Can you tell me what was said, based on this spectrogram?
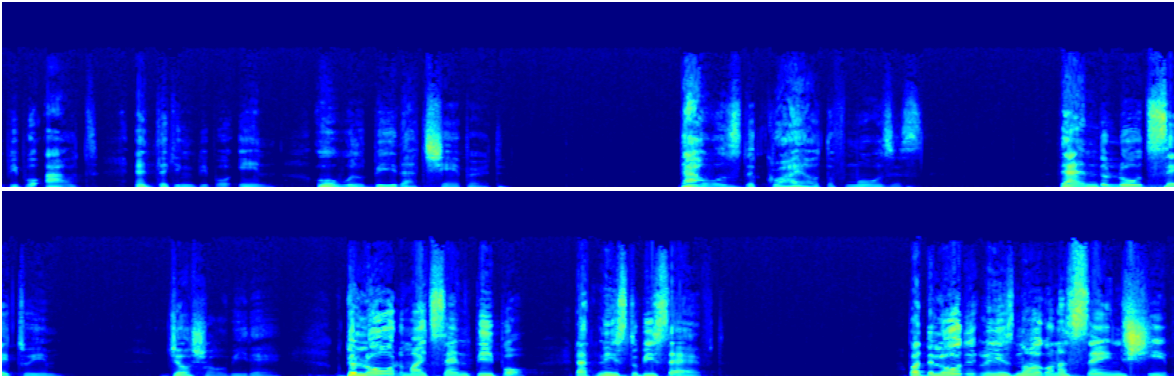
people out and taking people in? Who will be that shepherd? That was the cry out of Moses. Then the Lord said to him, Joshua will be there. The Lord might send people that needs to be saved. But the Lord is not going to send sheep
